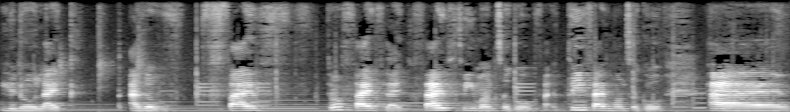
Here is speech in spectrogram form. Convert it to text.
you know, like as of five, not five, like five, three months ago, five, three, five months ago, I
